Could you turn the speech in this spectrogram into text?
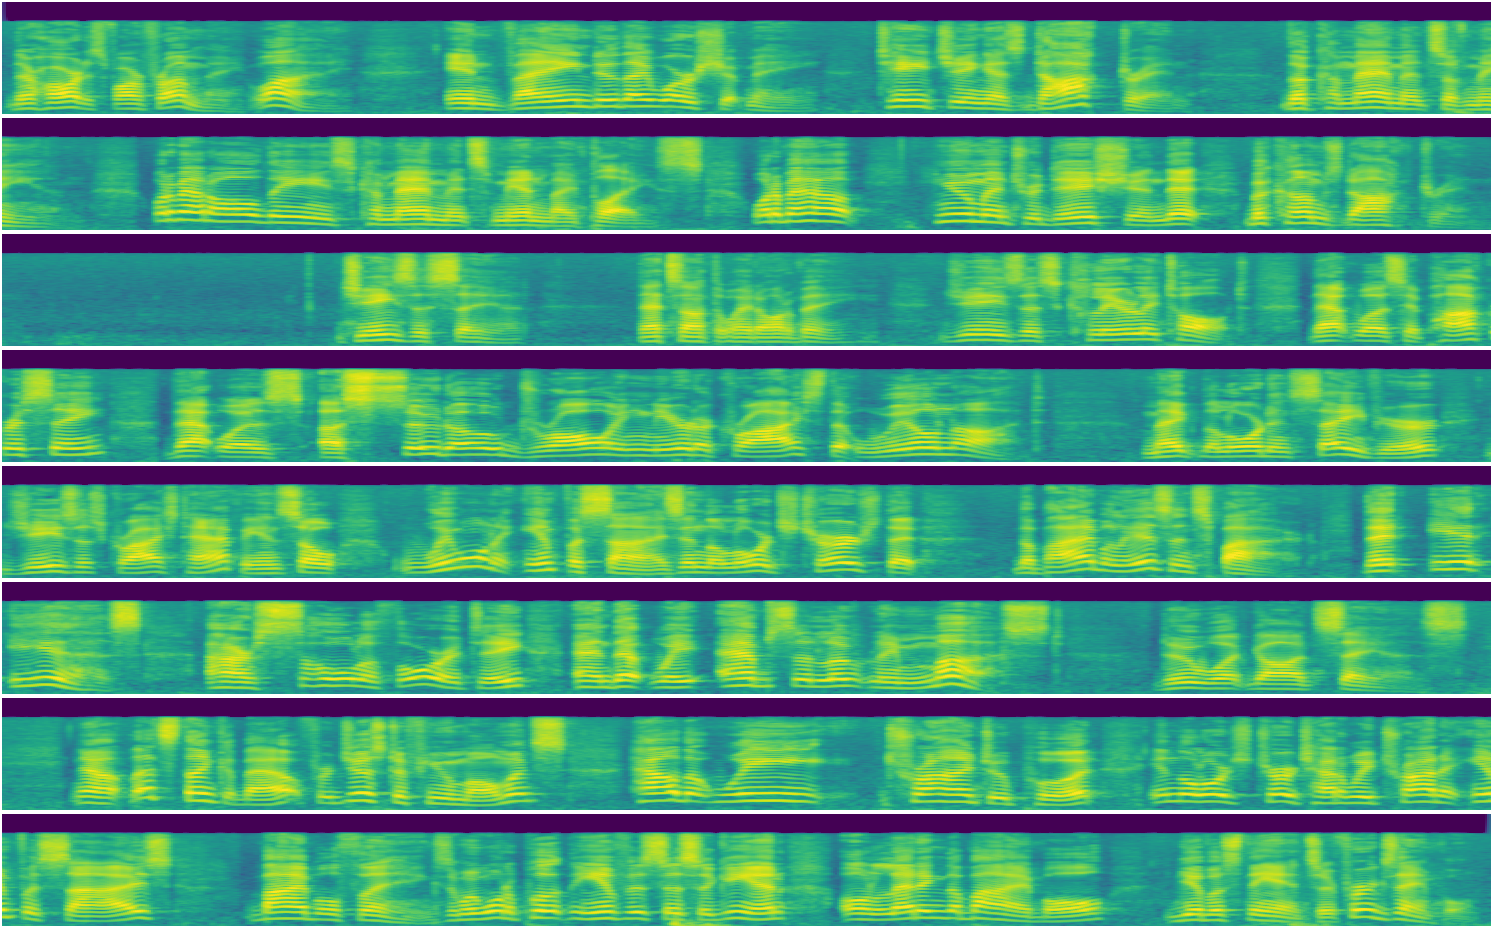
their heart is far from me. Why? In vain do they worship me, teaching as doctrine the commandments of men. What about all these commandments men may place? What about human tradition that becomes doctrine? Jesus said that's not the way it ought to be. Jesus clearly taught that was hypocrisy, that was a pseudo drawing near to Christ that will not make the Lord and Savior, Jesus Christ, happy. And so we want to emphasize in the Lord's church that the Bible is inspired, that it is our sole authority, and that we absolutely must do what God says. Now, let's think about for just a few moments how that we try to put in the Lord's church, how do we try to emphasize Bible things? And we want to put the emphasis again on letting the Bible give us the answer. For example,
